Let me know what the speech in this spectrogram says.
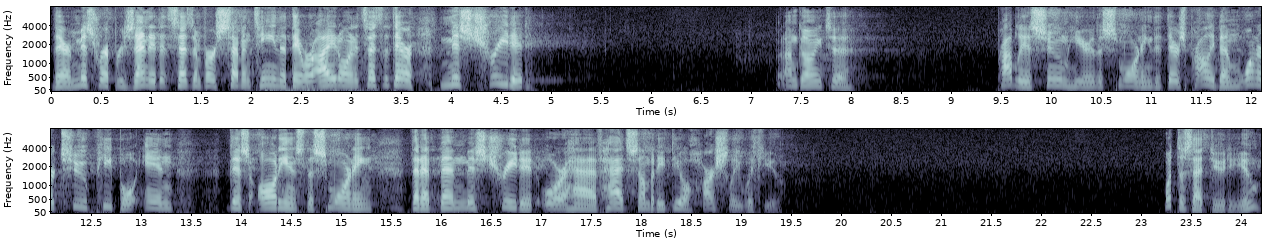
They're misrepresented. It says in verse 17 that they were idle, and it says that they're mistreated. But I'm going to probably assume here this morning that there's probably been one or two people in this audience this morning that have been mistreated or have had somebody deal harshly with you. What does that do to you?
